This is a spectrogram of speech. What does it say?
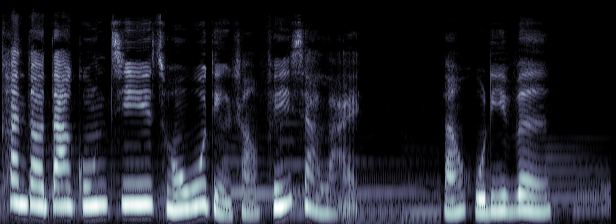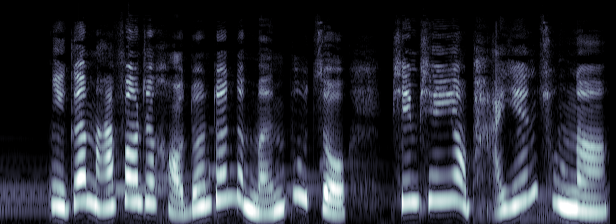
看到大公鸡从屋顶上飞下来。蓝狐狸问：“你干嘛放着好端端的门不走，偏偏要爬烟囱呢？”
